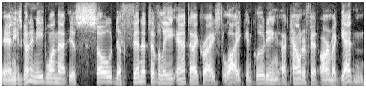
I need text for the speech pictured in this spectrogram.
And he's going to need one that is so definitively Antichrist-like, including a counterfeit Armageddon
